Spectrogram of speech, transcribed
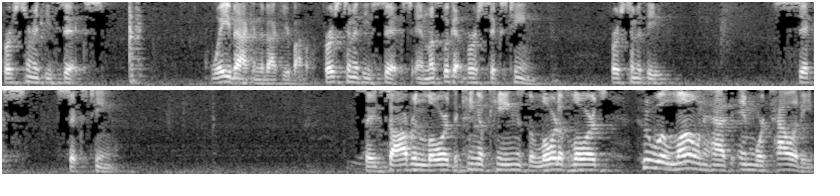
1 Timothy 6. Way back in the back of your Bible. 1 Timothy 6. And let's look at verse 16. 1 Timothy 6 16. Say, Sovereign Lord, the King of Kings, the Lord of Lords, who alone has immortality,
